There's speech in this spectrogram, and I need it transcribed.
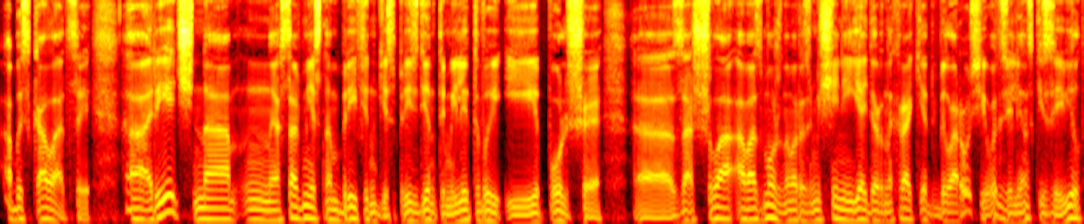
об эскалации. А, речь на совместном брифинге с президентами Литвы и Польши а, зашла о возможном размещении ядерных ракет в Беларуси. И вот Зеленский заявил,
